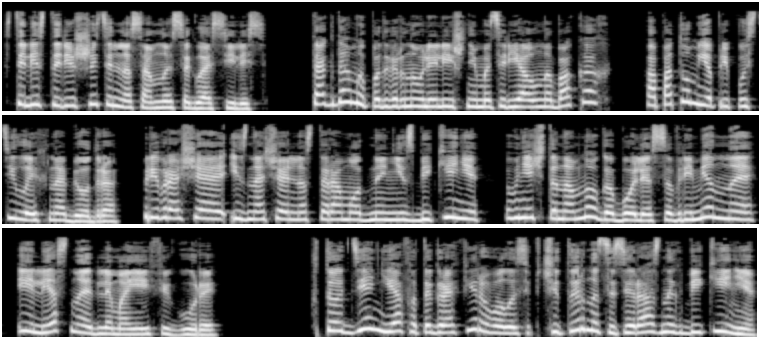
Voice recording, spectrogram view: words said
стилисты решительно со мной согласились. Тогда мы подвернули лишний материал на боках, а потом я припустила их на бедра, превращая изначально старомодный низ бикини в нечто намного более современное и лестное для моей фигуры. В тот день я фотографировалась в 14 разных бикини,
